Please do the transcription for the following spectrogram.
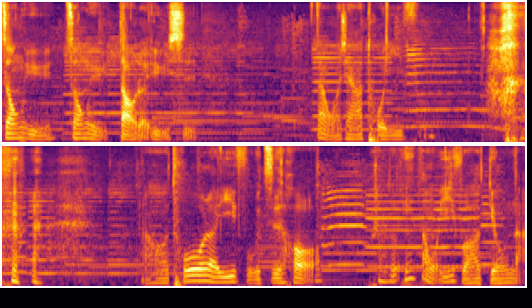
终于终于到了浴室，但我现在要脱衣服，然后脱了衣服之后，我想说，诶，那我衣服要丢哪？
